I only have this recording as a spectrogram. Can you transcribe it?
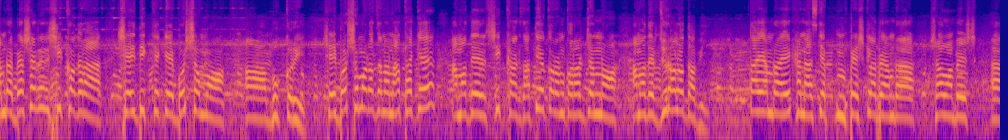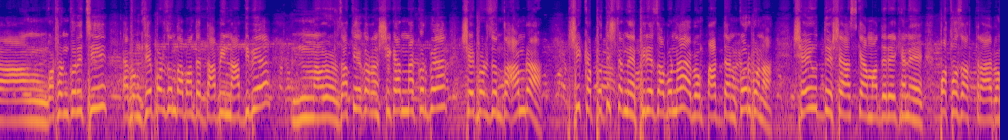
আমরা বেসরকারি শিক্ষকরা সেই দিক থেকে বৈষম্য ভোগ করি। সেই বৈষম্যটা যেন না থাকে, আমাদের শিক্ষা জাতীয়করণ করার জন্য আমাদের জোরালো দাবি। তাই আমরা এখানে আজকে প্রেস ক্লাবে আমরা সমাবেশ গঠন করেছি এবং যে পর্যন্ত আমাদের দাবি না দিবে জাতীয়করণ স্বীকার না করবে, সেই পর্যন্ত আমরা শিক্ষা প্রতিষ্ঠানে ফিরে যাব না এবং পাঠদান করব না। সেই উদ্দেশ্যে আজকে আমাদের এখানে পথযাত্রা এবং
